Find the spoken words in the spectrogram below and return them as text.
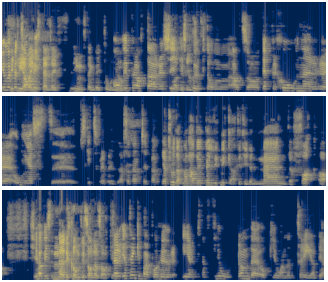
Jo, fick leva vi- inställda i, instängda i tornrum. Om vi pratar psykisk sjukdom, alltså depressioner, äh, ångest, äh, schizofreni, alltså den typen. Jag trodde att man hade väldigt mycket attityden man the fuck up Ja, visst, när det kom till sådana saker. För jag tänker bara på hur Erik den fjortonde och Johan den tredje,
